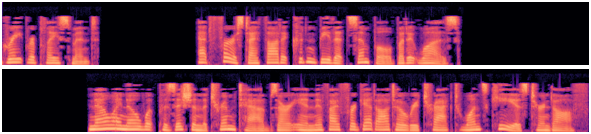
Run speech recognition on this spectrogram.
Great replacement. At first I thought it couldn't be that simple but it was. Now I know what position the trim tabs are in if I forget auto retract once key is turned off.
